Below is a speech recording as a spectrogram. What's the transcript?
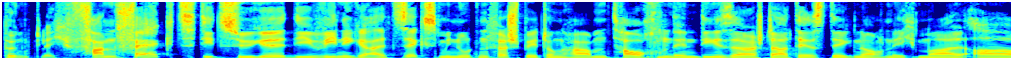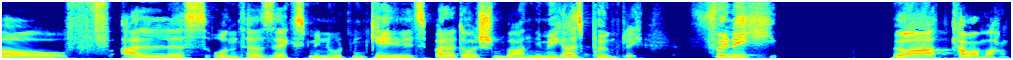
pünktlich. Fun Fact, die Züge, die weniger als sechs Minuten Verspätung haben, tauchen in dieser Statistik noch nicht mal auf. Alles unter sechs Minuten gilt bei der Deutschen Bahn nämlich als pünktlich. Finde ich ja, kann man machen.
